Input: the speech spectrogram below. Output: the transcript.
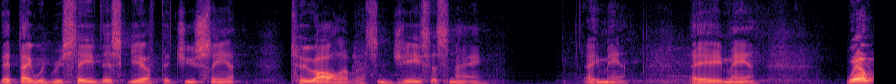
that they would receive this gift that you sent to all of us. In Jesus' name, amen. Amen. Well,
